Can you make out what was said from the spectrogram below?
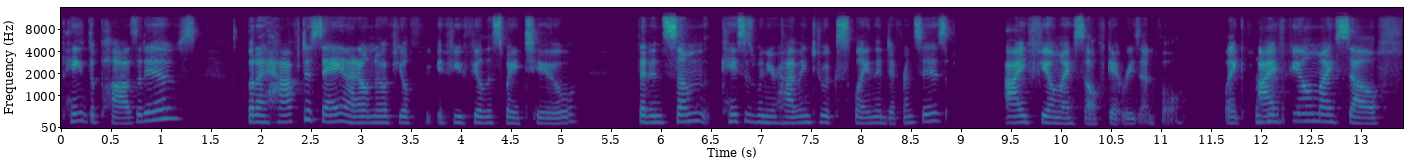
paint the positives but i have to say and i don't know if you'll if you feel this way too that in some cases when you're having to explain the differences i feel myself get resentful like mm-hmm. I feel myself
